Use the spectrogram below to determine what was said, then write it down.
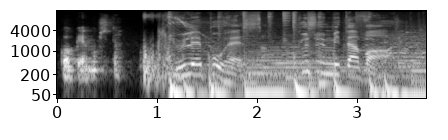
kokemusta. Yle puheessa. Kysy mitä vaan.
